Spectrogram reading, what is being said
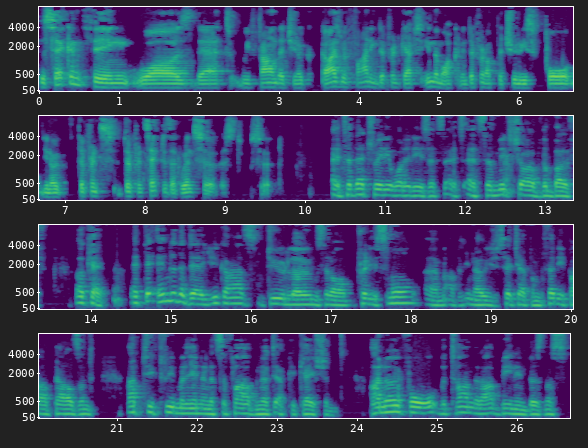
The second thing was that we found that, you know, guys were finding different gaps in the market and different opportunities for, you know, different, different sectors that weren't serviced. So that's really what it is. It's, it's, it's a mixture of the both. Okay. At the end of the day, you guys do loans that are pretty small. Um, you know, you said you have from 35,000 up to 3 million and it's a five minute application. I know for the time that I've been in business,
